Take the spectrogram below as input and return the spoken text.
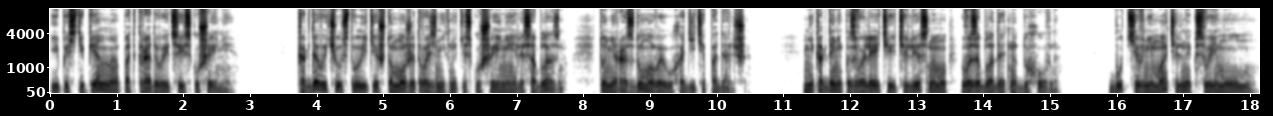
и постепенно подкрадывается искушение. Когда вы чувствуете, что может возникнуть искушение или соблазн, то, не раздумывая, уходите подальше. Никогда не позволяйте телесному возобладать над духовным. Будьте внимательны к своему уму.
